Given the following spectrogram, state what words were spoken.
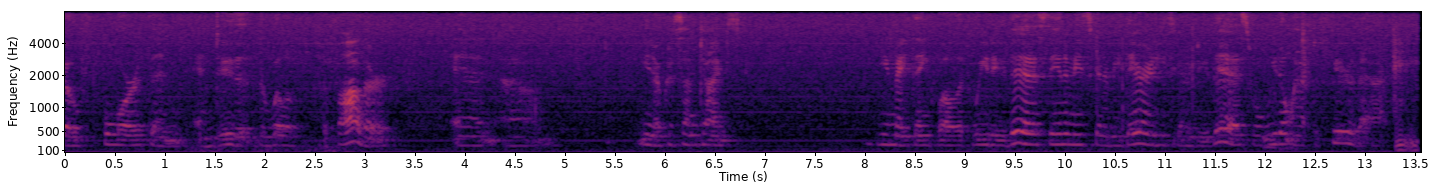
go forth and, and do the, the will of Father. And, um, you know, because sometimes you may think, well, if we do this, the enemy's going to be there and he's going to do this. Well, we don't have to fear that Mm-mm.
